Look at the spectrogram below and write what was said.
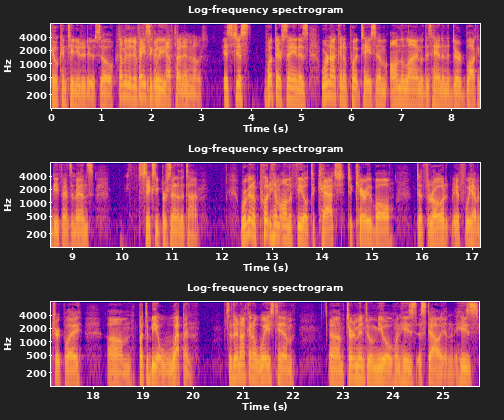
he'll continue to do. So Tell me the difference Basically- between F tight end and others. it's just what they're saying is we're not going to put Taysom on the line with his hand in the dirt blocking defensive ends 60% of the time. We're going to put him on the field to catch, to carry the ball, to throw it if we have a trick play, um, but to be a weapon. So they're not going to waste him, um, turn him into a mule when he's a stallion. He's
